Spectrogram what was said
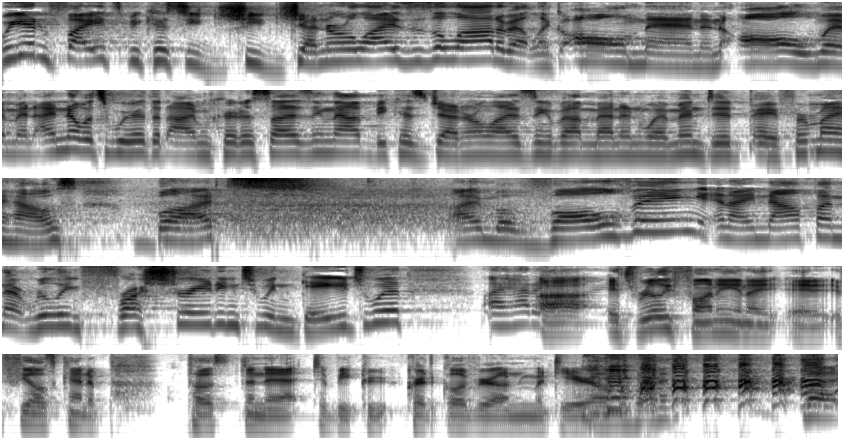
We get in fights because she, she generalizes a lot about like all men and all women. I know it's weird that I'm criticizing that because generalizing about men and women did pay for my house, but I'm evolving and I now find that really frustrating to engage with. I had a Uh, it's really funny, and, I, and it feels kind of post net to be cr- critical of your own material. but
